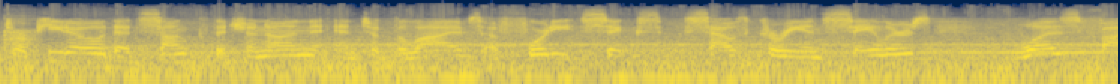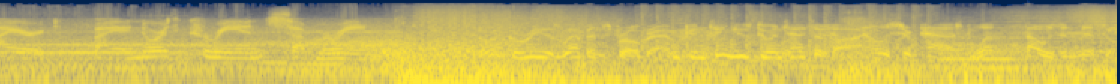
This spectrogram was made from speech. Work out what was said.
torpedo that sunk the Cheonan and took the lives of 46 South Korean sailors was fired by a North Korean submarine. North Korea's weapons program continues to intensify. Now surpassed 1,000 missiles.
